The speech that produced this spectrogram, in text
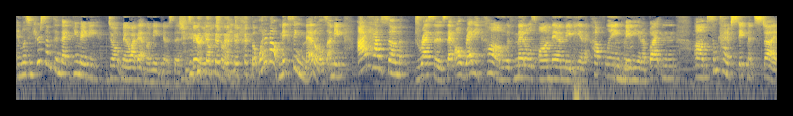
And listen, here's something that you maybe don't know. I bet Monique knows this. She's very on trend. But what about mixing metals? I mean, I have some dresses that already come with metals on them, maybe in a cufflink, mm -hmm. maybe in a button, um, some kind of statement stud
